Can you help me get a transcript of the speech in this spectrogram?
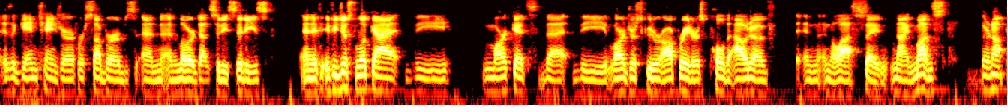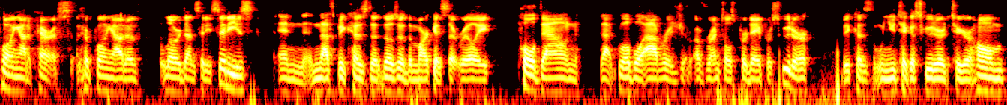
is a game changer for suburbs and, and lower density cities. And if, if you just look at the markets that the larger scooter operators pulled out of in, in the last, say, nine months, they're not pulling out of Paris. They're pulling out of lower density cities and, and that's because the, those are the markets that really pull down that global average of rentals per day per scooter. Because when you take a scooter to your home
